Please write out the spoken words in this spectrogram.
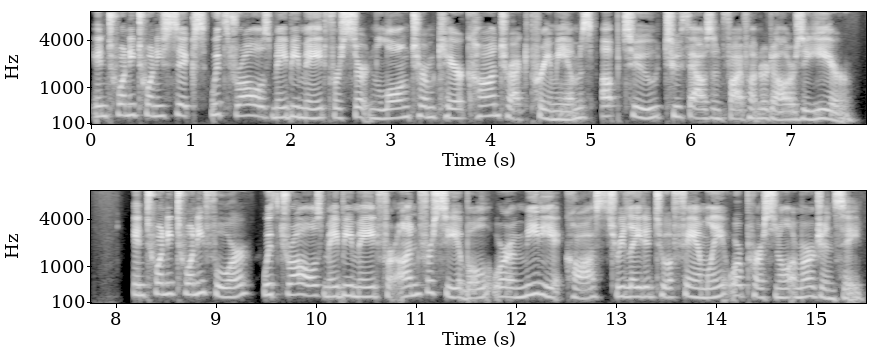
In 2026, withdrawals may be made for certain long term care contract premiums up to $2,500 a year. In 2024, withdrawals may be made for unforeseeable or immediate costs related to a family or personal emergency.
